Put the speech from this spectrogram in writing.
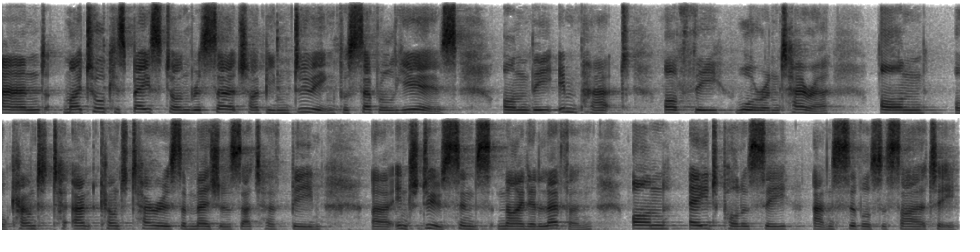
And my talk is based on research I've been doing for several years on the impact of the war on terror on or counter counterterrorism measures that have been uh, introduced since 9 11 on aid policy and civil society,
